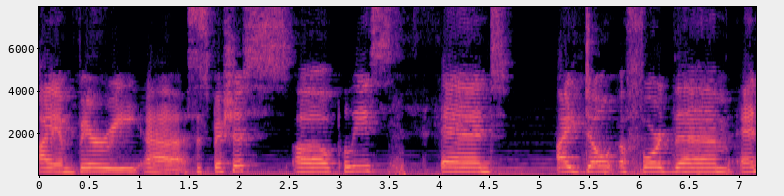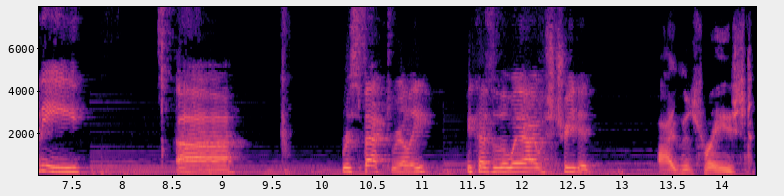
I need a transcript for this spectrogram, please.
I am very uh, suspicious of police, and I don't afford them any uh, respect, really, because of the way I was treated. I was raised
